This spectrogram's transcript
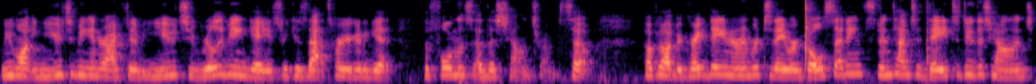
we want you to be interactive, you to really be engaged because that's where you're going to get the fullness of this challenge from. So, hope you have a great day and remember today we're goal setting. Spend time today to do the challenge.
